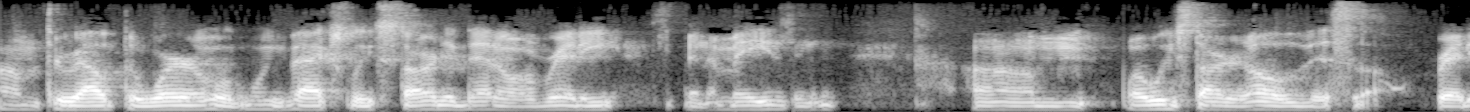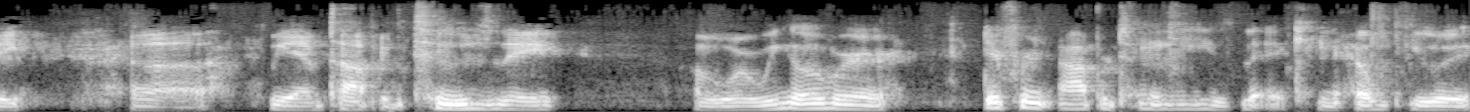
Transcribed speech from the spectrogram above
um, throughout the world. We've actually started that already. It's been amazing. Um, well, we started all of this already. Uh, we have Topic Tuesday where we go over different opportunities that can help you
